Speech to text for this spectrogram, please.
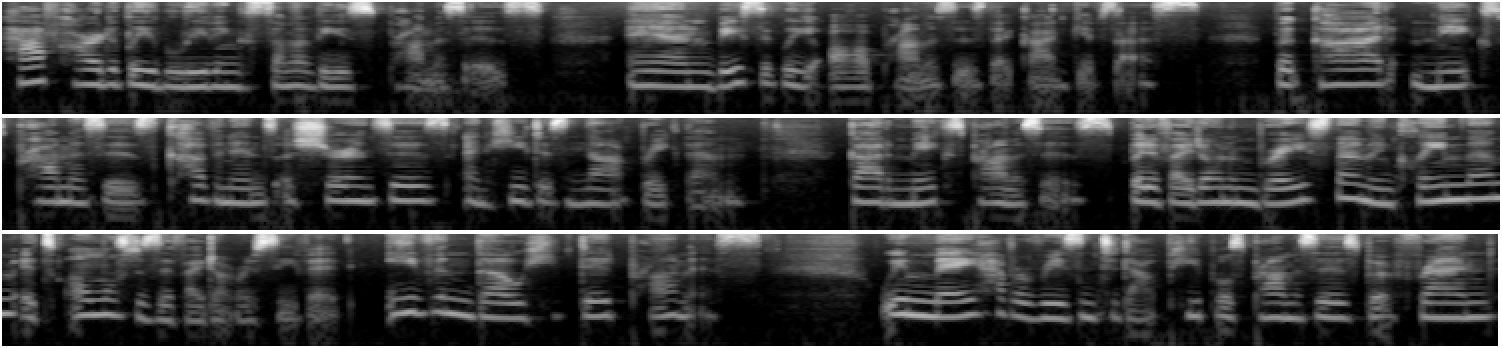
half heartedly believing some of these promises, and basically all promises that God gives us. But God makes promises, covenants, assurances, and He does not break them. God makes promises, but if I don't embrace them and claim them, it's almost as if I don't receive it, even though He did promise. We may have a reason to doubt people's promises, but friend,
